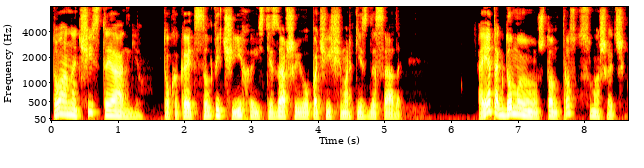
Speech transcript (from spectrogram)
То она чистый ангел, то какая-то салтычиха, истязавшая его почище маркиз де Сада. А я так думаю, что он просто сумасшедший.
